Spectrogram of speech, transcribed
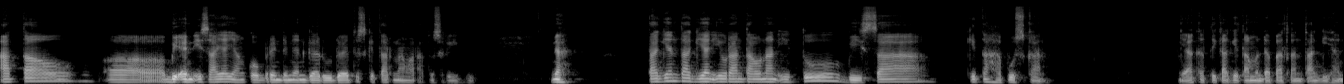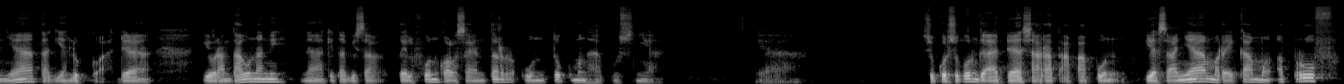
Atau, eee, BNI saya yang co-brand dengan Garuda itu sekitar Rp600.000. Nah, tagihan-tagihan iuran tahunan itu bisa kita hapuskan. Ya, ketika kita mendapatkan tagihannya, tagihan, "Loh kok ada iuran tahunan nih?" Nah, kita bisa telepon call center untuk menghapusnya. Ya. Syukur-syukur nggak ada syarat apa pun. Biasanya mereka meng-approve,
